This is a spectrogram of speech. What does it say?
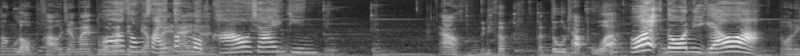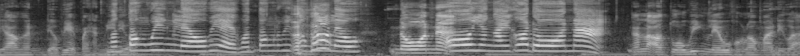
ต้องหลบเขาใช่ไหมตัวโอ้นั้นสถึงงจะสัยไปต้องได้หลบนะเขาใช่จริง อ้าวเดี๋ยวประตูทับหัวเฮ้ยโดนอีกแล้วอะ โดนอีกแล้วงั้นเดี๋ยวพี่เอกไปทางนี้มันดีกต้อว่างวิ่งเร็วพี่เอกมันต้องวิ่งเอาวิ่งเร็ว โดนน่ะ โอ้ยังไงก็โดนน่ะ งั้นเราเอาตัววิ่งเร็วของเรามาดีกว่า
